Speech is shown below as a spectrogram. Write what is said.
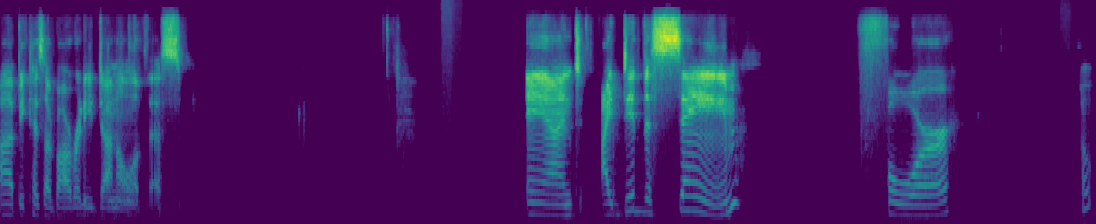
uh, because I've already done all of this. And I did the same for, oh,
